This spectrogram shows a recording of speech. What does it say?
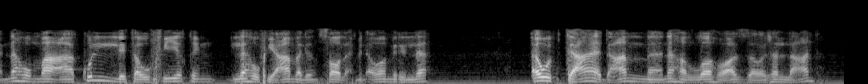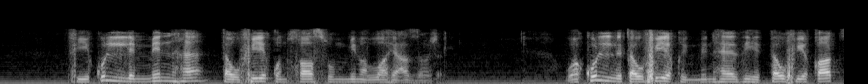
أنه مع كل توفيق له في عمل صالح من أوامر الله أو ابتعاد عما نهى الله عز وجل عنه في كل منها توفيق خاص من الله عز وجل. وكل توفيق من هذه التوفيقات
